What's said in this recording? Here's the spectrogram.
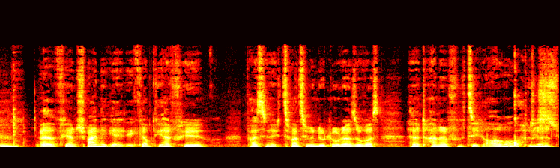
Mhm. Äh, für ein Schweinegeld. Ich glaube, die hat für weiß ich nicht, 20 Minuten oder sowas, äh, 350 Euro. Gottes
